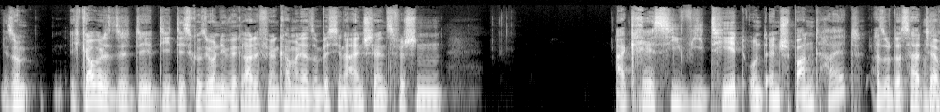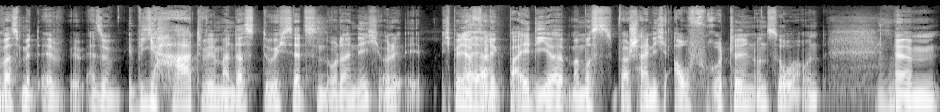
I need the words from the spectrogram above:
so, ich glaube, die, die Diskussion, die wir gerade führen, kann man ja so ein bisschen einstellen zwischen Aggressivität und Entspanntheit. Also das hat mhm. ja was mit, äh, also wie hart will man das durchsetzen oder nicht? Und ich bin ja, ja völlig ja. bei dir. Man muss wahrscheinlich aufrütteln und so. Und mhm. ähm,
